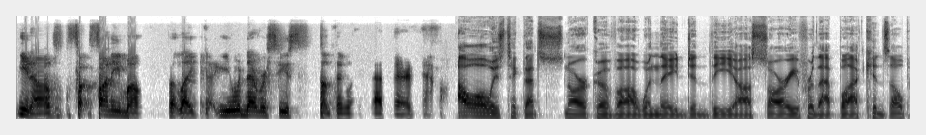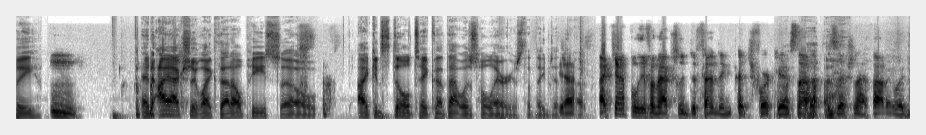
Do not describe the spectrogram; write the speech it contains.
you know f- funny moment. But like you would never see something like that there now. I'll always take that snark of uh, when they did the uh, "Sorry for That Black Kids" LP, mm. And I actually like that LP. So I can still take that that was hilarious that they did yeah. that. I can't believe I'm actually defending Pitchfork here. It's not a position I thought I would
